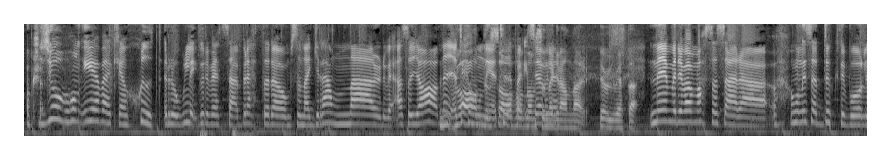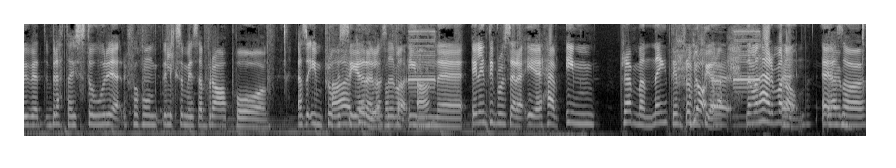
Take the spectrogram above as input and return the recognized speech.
också. Jo hon är verkligen skitrolig och du vet så här, berättade om sina grannar och du vet alltså ja nej jag tycker hon är 10 Vad sa hon om sina vill... grannar? Jag vill veta. Nej men det var massa så här uh, hon är så här duktig på att vet, berätta historier för hon liksom är så bra på Alltså improvisera ah, okay, eller vad säger man? In, ah. Eller inte improvisera, hem, impremen, nej inte implementera. Ja, eh, När man härmar eh, någon. Eh, alltså,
